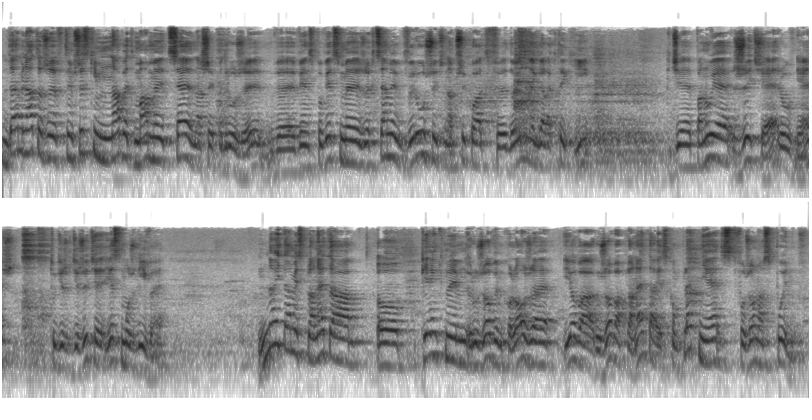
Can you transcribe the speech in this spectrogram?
dajmy na to, że w tym wszystkim nawet mamy cel naszej podróży, więc powiedzmy, że chcemy wyruszyć na przykład do innej galaktyki, gdzie panuje życie również, tudzież gdzie życie jest możliwe. No i tam jest planeta o pięknym różowym kolorze i owa różowa planeta jest kompletnie stworzona z płynów.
